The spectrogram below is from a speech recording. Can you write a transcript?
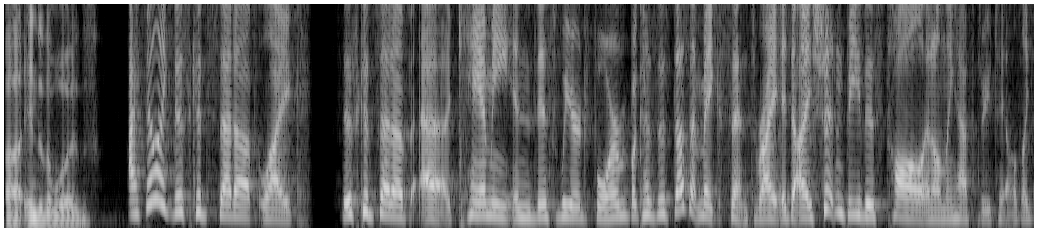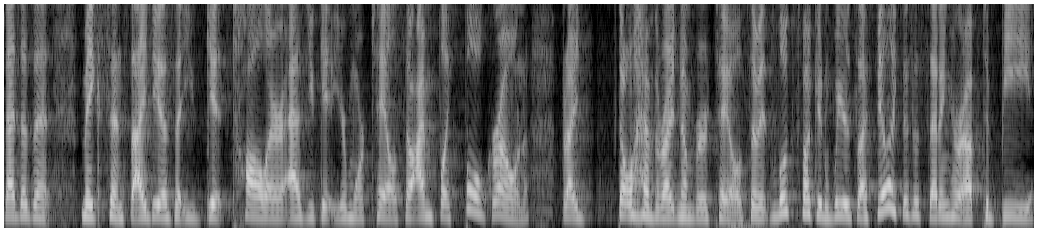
uh, into the woods. I feel like this could set up like this could set up uh, Cammy in this weird form because this doesn't make sense, right? It, I shouldn't be this tall and only have three tails. Like that doesn't make sense. The idea is that you get taller as you get your more tails. So I'm like full grown, but I don't have the right number of tails. So it looks fucking weird. So I feel like this is setting her up to be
